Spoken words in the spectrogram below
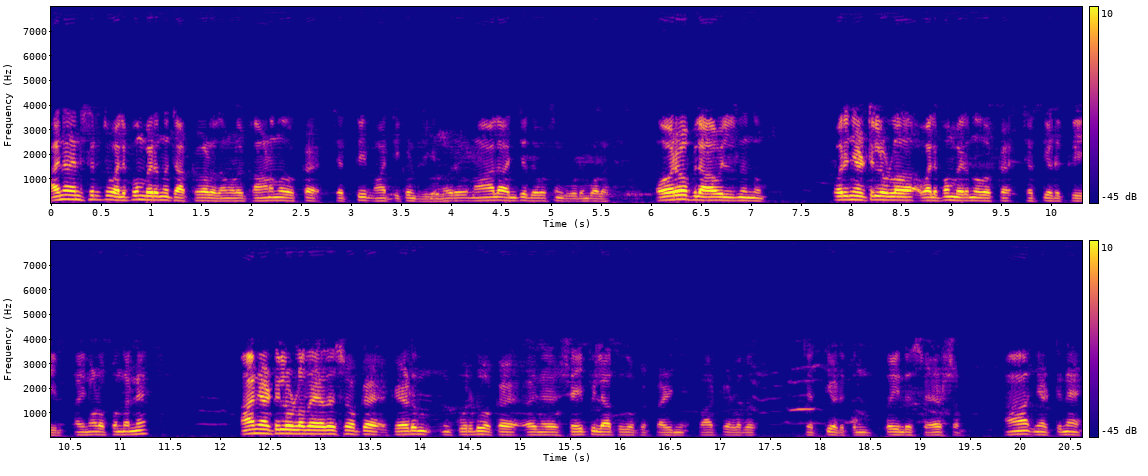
അതിനനുസരിച്ച് വലിപ്പം വരുന്ന ചക്കകൾ നമ്മൾ കാണുന്നതൊക്കെ ചെത്തി മാറ്റിക്കൊണ്ടിരിക്കുന്നു. ഒരു നാലോ അഞ്ച് ദിവസം കൂടുമ്പോൾ ഓരോ പ്ലാവിൽ നിന്നും ഒരു ഞെട്ടിലുള്ള വലിപ്പം വരുന്നതൊക്കെ ചെത്തിയെടുക്കുകയും അതിനോടൊപ്പം തന്നെ ആ ഞെട്ടിലുള്ളത് ഏകദേശമൊക്കെ കേടും കുരുടുമൊക്കെ അതിന് ഷേപ്പില്ലാത്തതൊക്കെ കഴിഞ്ഞ് ബാക്കിയുള്ളത് ചെത്തിയെടുക്കുന്നതിന്റെ ശേഷം ആ ഞെട്ടിനെ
